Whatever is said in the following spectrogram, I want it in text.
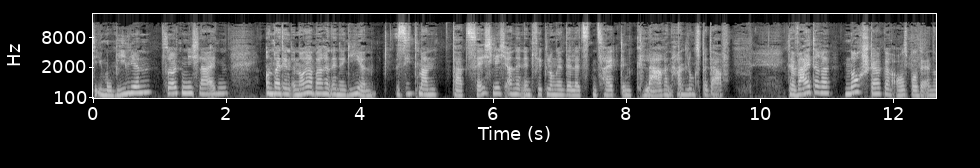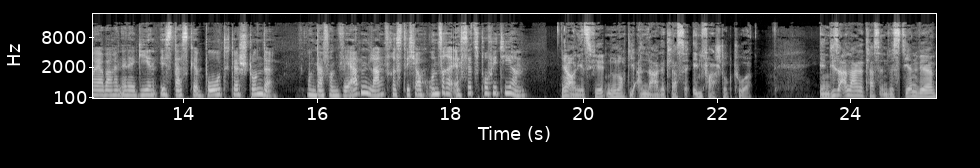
Die Immobilien sollten nicht leiden. Und bei den erneuerbaren Energien sieht man tatsächlich an den Entwicklungen der letzten Zeit den klaren Handlungsbedarf. Der weitere, noch stärkere Ausbau der erneuerbaren Energien ist das Gebot der Stunde. Und davon werden langfristig auch unsere Assets profitieren. Ja, und jetzt fehlt nur noch die Anlageklasse Infrastruktur. In diese Anlageklasse investieren wir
